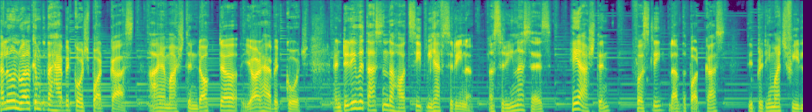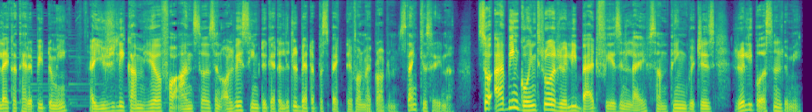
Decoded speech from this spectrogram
Hello and welcome to the Habit Coach podcast. I am Ashdin Doctor, your habit coach. And today with us in the hot seat, we have Serena. Now, Serena says, Hey, Ashdin, firstly, love the podcast. They pretty much feel like a therapy to me. I usually come here for answers and always seem to get a little better perspective on my problems. Thank you, Serena. So, I've been going through a really bad phase in life, something which is really personal to me.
